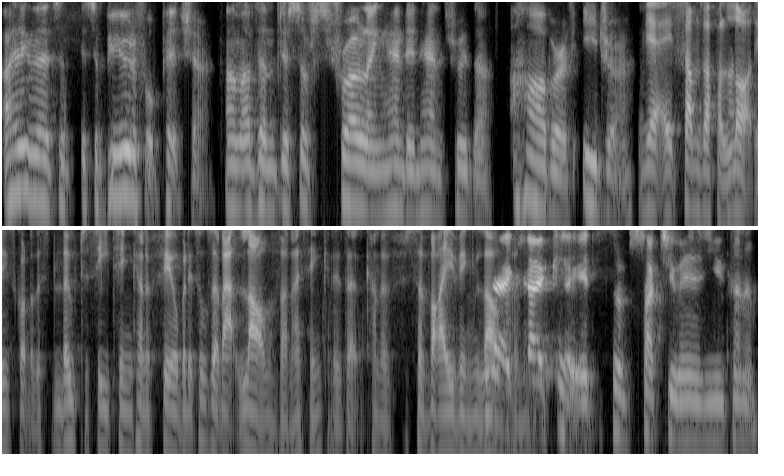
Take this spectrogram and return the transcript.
I think that's a it's a beautiful picture um, of them just sort of strolling hand in hand through the harbour of Idra. Yeah, it sums up a lot. He's got this lotus eating kind of feel, but it's also about love, and I think it is that kind of surviving love. Yeah, and- exactly. It sort of sucks you in, and you kind of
